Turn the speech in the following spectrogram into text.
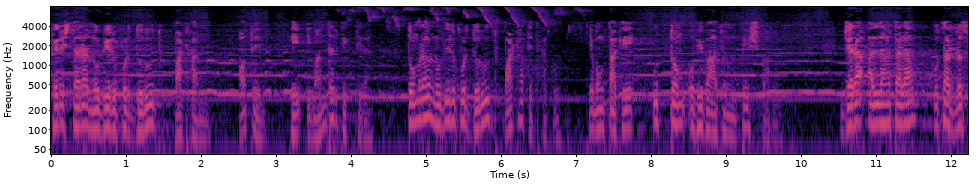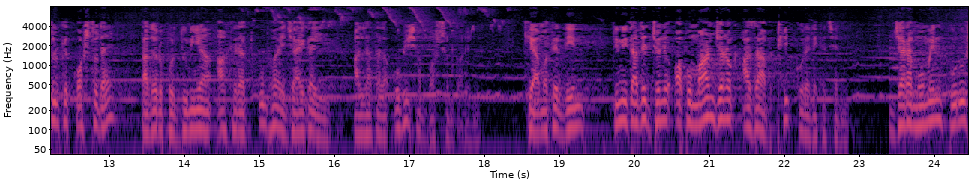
ফেরেশতারা নবীর উপর দরুদ পাঠান। অতএব হে ইমানদার ব্যক্তিরা, তোমরাও নবীর উপর দরুদ পাঠাতে থাকো এবং তাকে উত্তম অভিবাদন পেশ করো। যারা আল্লাহ তালা ও তার রসুলকে কষ্ট দেয়, তাদের উপর দুনিয়া আখেরাত উভয় জায়গায় আল্লাহ তালা অভিশাপ বর্ষণ করেন। কেয়ামতের দিন তিনি তাদের জন্য অপমানজনক আজাব ঠিক করে রেখেছেন। যারা মোমেন পুরুষ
